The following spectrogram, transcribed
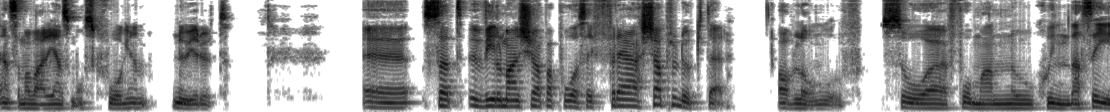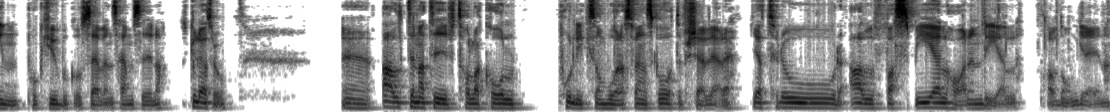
ensamma vargen som åskfågeln nu ger ut. Eh, så att vill man köpa på sig fräscha produkter av Lone Wolf så får man nog skynda sig in på Cubicle 7s hemsida, skulle jag tro. Eh, alternativt hålla koll på liksom våra svenska återförsäljare. Jag tror Alfa Spel har en del av de grejerna.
